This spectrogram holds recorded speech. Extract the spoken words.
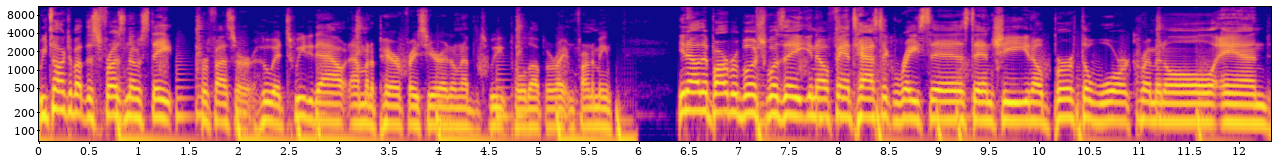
we talked about this Fresno State professor who had tweeted out. I'm going to paraphrase here. I don't have the tweet pulled up right in front of me you know, that Barbara Bush was a, you know, fantastic racist and she, you know, birthed a war criminal and,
